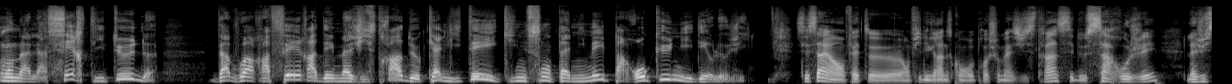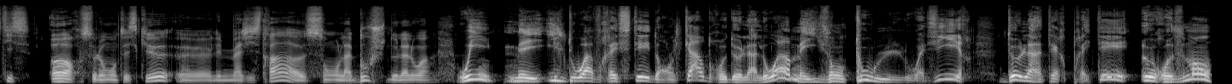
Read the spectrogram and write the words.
on a la certitude d'avoir affaire à des magistrats de qualité et qui ne sont animés par aucune idéologie. C'est ça, en fait, euh, en filigrane, ce qu'on reproche aux magistrats, c'est de s'arroger la justice. Or, selon Montesquieu, euh, les magistrats euh, sont la bouche de la loi. Oui, mais ils doivent rester dans le cadre de la loi, mais ils ont tout le loisir de l'interpréter, heureusement.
